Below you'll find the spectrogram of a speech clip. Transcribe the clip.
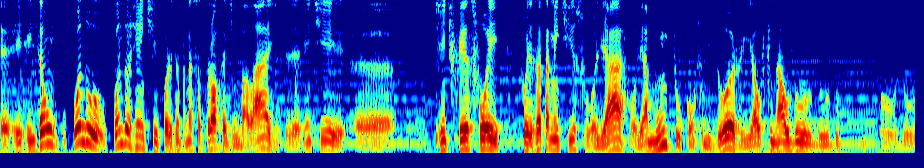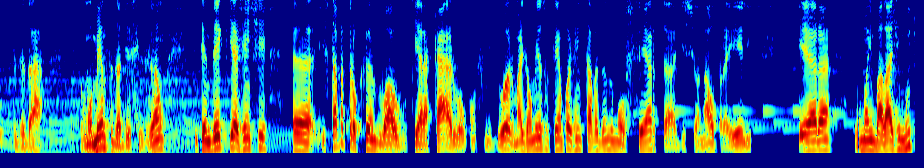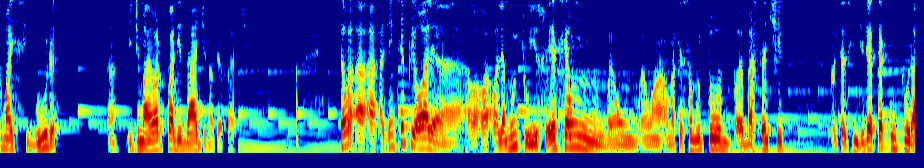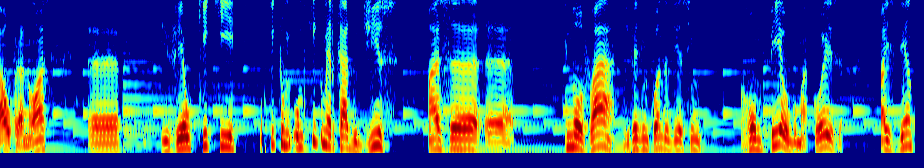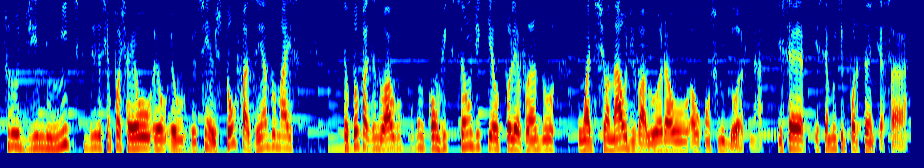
é, então, quando, quando a gente, por exemplo, nessa troca de embalagens, a gente, uh, a gente fez foi, foi exatamente isso, olhar, olhar muito o consumidor e ao final do, do, do, do, da, momento da decisão, entender que a gente uh, estava trocando algo que era caro ao consumidor, mas ao mesmo tempo a gente estava dando uma oferta adicional para ele, que era uma embalagem muito mais segura né? e de maior qualidade, na verdade. Então a, a, gente sempre olha olha muito isso. Esse é um é, um, é uma, uma, questão muito é, bastante assim, diria até cultural para nós uh, de ver o que que o que que o, o que que o mercado diz mas uh, uh, inovar, de vez em quando, digo assim, romper alguma coisa, mas dentro de limites que diga assim, poxa, eu, eu, eu, eu, sim, eu estou fazendo, mas eu estou fazendo algo com convicção de que eu estou levando um adicional de valor ao, ao consumidor, né? Isso é isso é muito importante essa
